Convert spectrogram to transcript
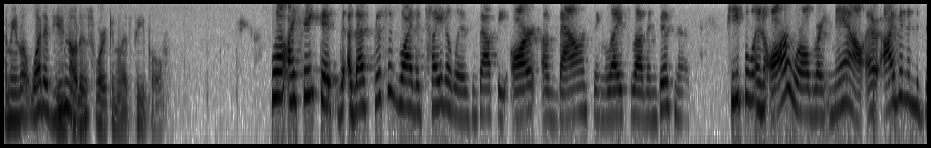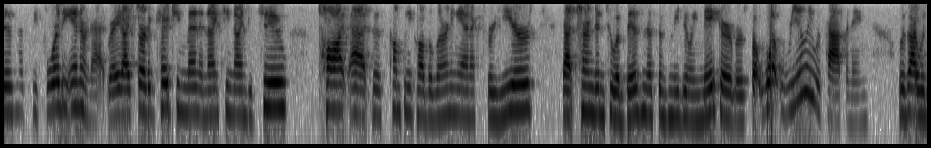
I mean, what, what have you mm-hmm. noticed working with people? Well, I think that that this is why the title is about the art of balancing life, love, and business. People in our world right now, I've been in the business before the internet, right? I started coaching men in 1992 taught at this company called the Learning Annex for years. that turned into a business of me doing makeovers. But what really was happening was I would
